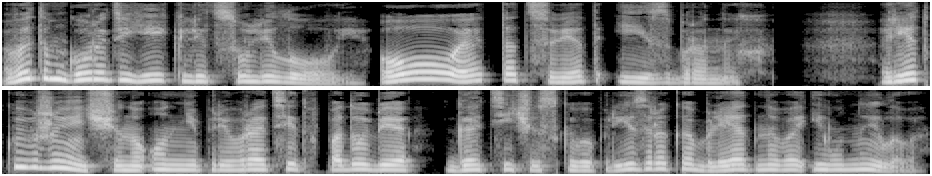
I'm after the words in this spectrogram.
В этом городе ей к лицу лиловый. О, это цвет избранных. Редкую женщину он не превратит в подобие готического призрака, бледного и унылого.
